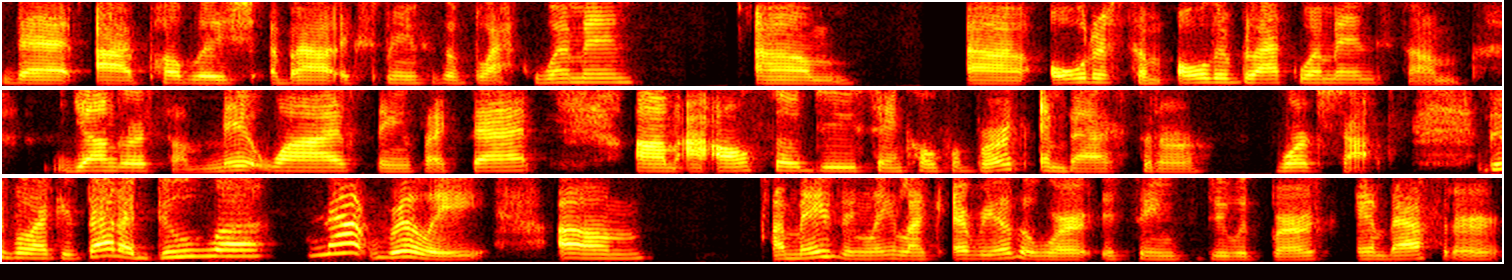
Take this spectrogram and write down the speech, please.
that I publish about experiences of Black women, um, uh, older, some older Black women, some younger, some midwives, things like that. Um, I also do Sankofa Birth Ambassador workshops. People are like, is that a doula? Not really. Um, amazingly, like every other word, it seems to do with birth. Ambassador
